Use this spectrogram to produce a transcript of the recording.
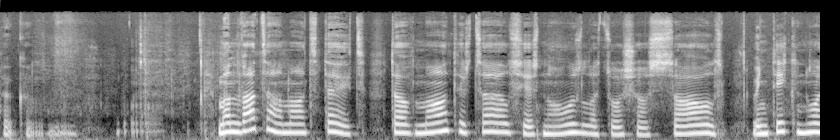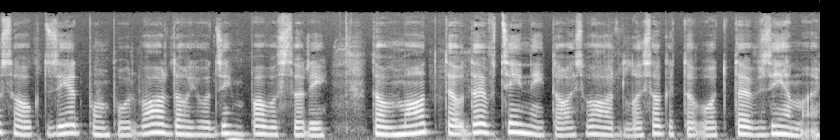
Ka, Man vecā māte teica, tava māte ir cēlusies no uzlecošās saules. Viņa tika nosaukta ziedpumpura vārdā, jo dzima pavasarī. Tava māte tev deva cīnītājas vārdu, lai sagatavotu tevi ziemai,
